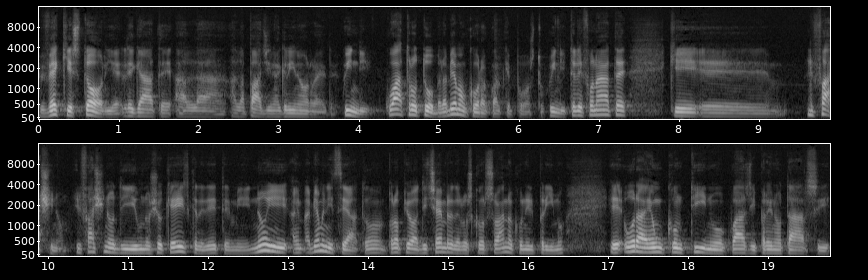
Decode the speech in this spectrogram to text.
vecchie storie legate alla, alla pagina Green on Red. Quindi 4 ottobre abbiamo ancora qualche posto, quindi telefonate che eh, il fascino, il fascino di uno showcase, credetemi, noi abbiamo iniziato proprio a dicembre dello scorso anno con il primo e ora è un continuo quasi prenotarsi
